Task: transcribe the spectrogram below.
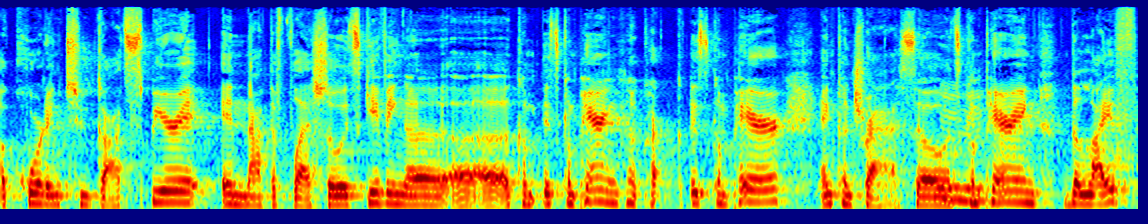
according to God's spirit and not the flesh. So it's giving a, a, a it's comparing it's compare and contrast. So it's mm-hmm. comparing the life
